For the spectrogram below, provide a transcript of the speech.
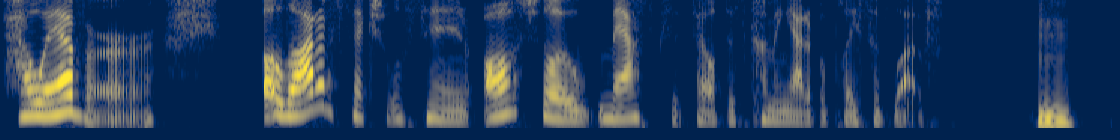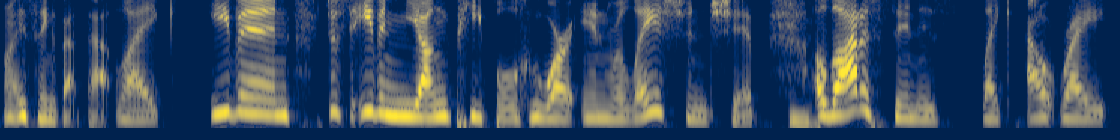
However, a lot of sexual sin also masks itself as coming out of a place of love. Hmm. You think about that? Like even just even young people who are in relationship, Hmm. a lot of sin is like outright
